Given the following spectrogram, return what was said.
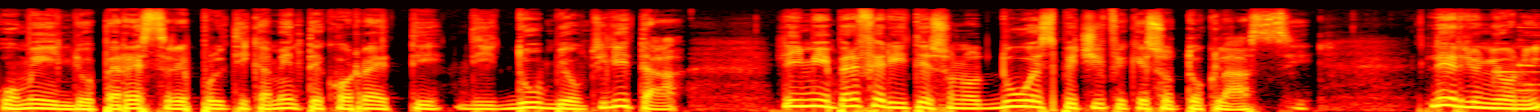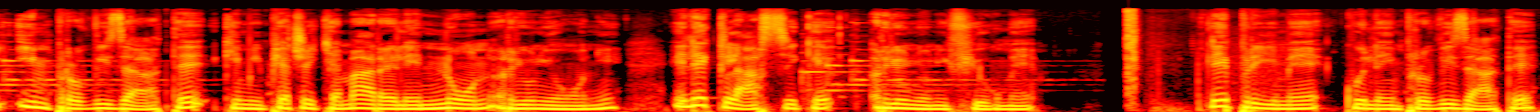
o meglio, per essere politicamente corretti, di dubbia utilità, le mie preferite sono due specifiche sottoclassi. Le riunioni improvvisate, che mi piace chiamare le non riunioni, e le classiche riunioni fiume. Le prime, quelle improvvisate,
